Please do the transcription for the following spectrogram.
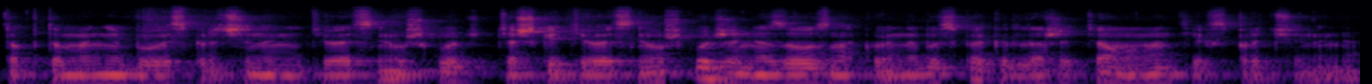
тобто мені були спричинені тілесні ушкодження, тяжкі тілесні ушкодження за ознакою небезпеки для життя в момент їх спричинення.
